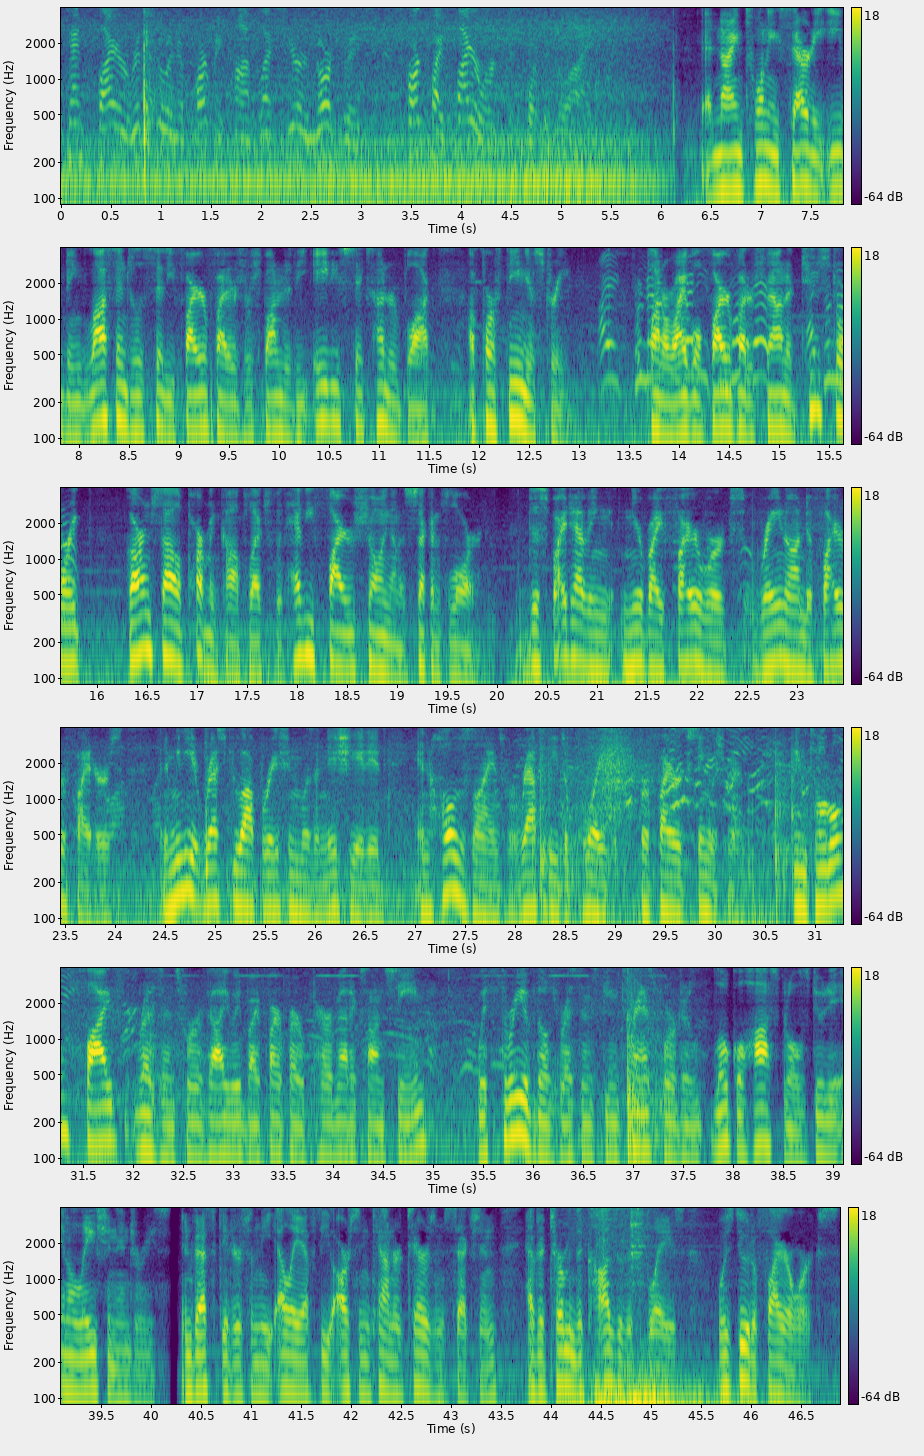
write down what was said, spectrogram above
intense fire ripped through an apartment complex here in Northridge, sparked by fireworks this 4th of July. At 9:20 Saturday evening, Los Angeles City firefighters responded to the 8600 block of Parthenia Street. Upon arrival, firefighters found a two-story garden-style apartment complex with heavy fires showing on the second floor. Despite having nearby fireworks rain onto firefighters, an immediate rescue operation was initiated and hose lines were rapidly deployed for fire extinguishment. In total, five residents were evaluated by firefighter paramedics on scene, with three of those residents being transported to local hospitals due to inhalation injuries. Investigators from the LAFD Arson Counterterrorism Section have determined the cause of this blaze was due to fireworks.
